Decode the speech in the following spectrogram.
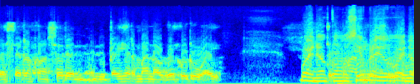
hacernos conocer en, el país hermano que es Uruguay. Bueno, como siempre, bueno,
